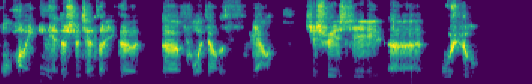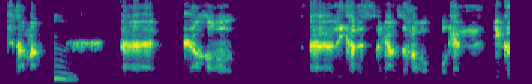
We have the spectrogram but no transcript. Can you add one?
我花了一年的时间在一个呃佛教的寺庙去学习呃武术，知道吗？嗯。呃，然后呃离开了寺庙之后，我跟一个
